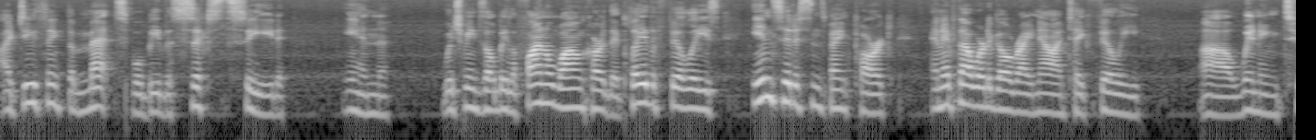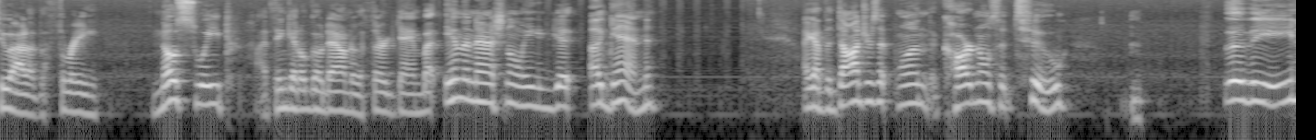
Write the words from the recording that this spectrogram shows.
I do think the Mets will be the sixth seed in, which means they'll be the final wild card. They play the Phillies in Citizens Bank Park, and if that were to go right now, I'd take Philly uh, winning two out of the three. No sweep. I think it'll go down to a third game. But in the National League again, I got the Dodgers at one, the Cardinals at two, the, the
